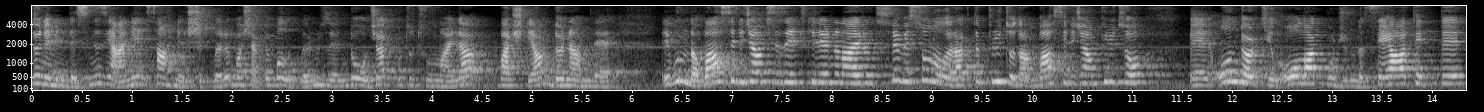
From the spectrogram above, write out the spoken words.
dönemindesiniz. Yani sahne ışıkları Başak ve Balıkların üzerinde olacak bu tutulmayla başlayan dönemde. E bunu da bahsedeceğim size etkilerinden ayrıntısıyla ve son olarak da Plüto'dan bahsedeceğim. Plüto e, 14 yıl Oğlak Burcu'nda seyahat etti.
